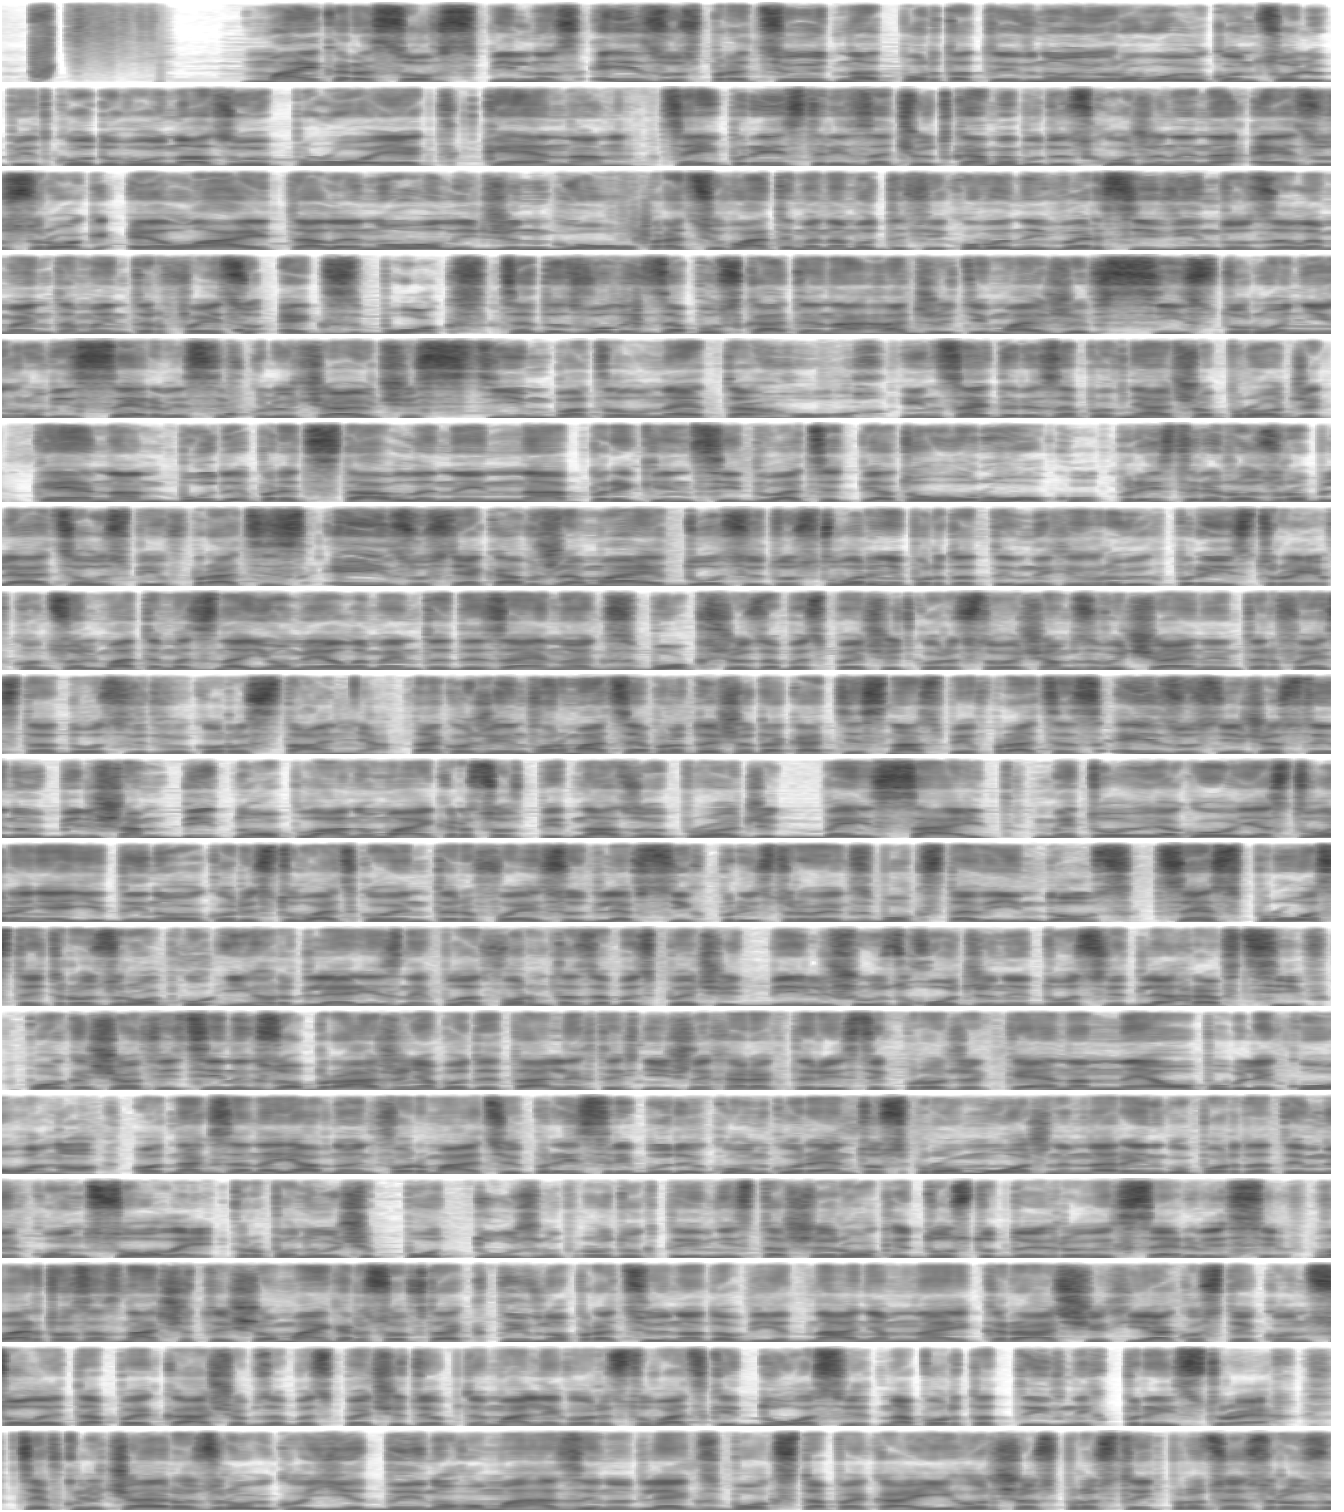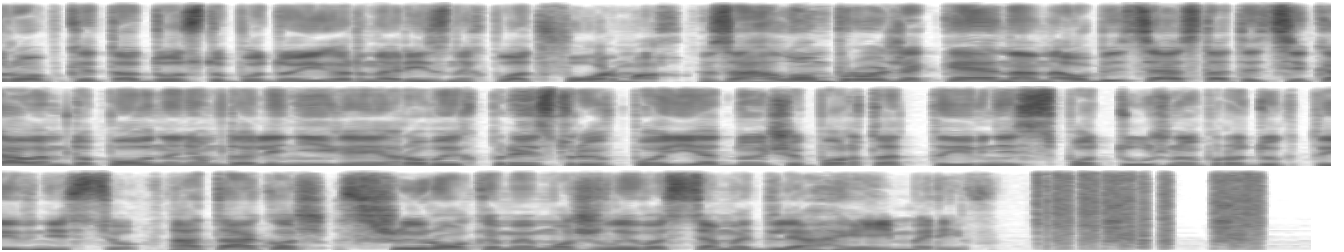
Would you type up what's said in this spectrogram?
Microsoft спільно з Asus працюють над портативною ігровою консолью під кодовою назвою Project Canon. Цей пристрій за чутками буде схожений на Asus ROG Elite та Lenovo Legion Go. Працюватиме на модифікованій версії Windows з елементами інтерфейсу Xbox. Це дозволить запускати на гаджеті майже всі сторонні ігрові сервіси, включаючи Steam, Battle.net та GOG. Інсайдери запевняють, що Project Canon буде представлений наприкінці 25-го року. Пристрій розробляється у співпраці з Asus, яка вже має досвід у створенні портативних ігрових пристроїв. Консоль матиме знайомі елементи дизайну Xbox, що забезпечить користувачам звичайний інтерфейс та досвід використання. Також є інформація про те, що така тісна співпраця з Asus є частиною більш амбітного плану Microsoft під назвою Project Bayside, метою якого є створення єдиного користувацького інтерфейсу для всіх пристроїв Xbox та Windows. Це спростить розробку ігор для різних платформ та забезпечить більш узгоджений досвід для гравців. Поки що офіційних зображень або детальних технічних характеристик Project Canon не опубліковано. Однак, за наявною інформацією, пристрій буде конкурентоспроможним на ринку портативних консолей, пропонуючи потужну продуктивність та широкий доступ до ігрових сервісів. Варто зазначити, що Microsoft активно працює над об'єднанням найкращих якостей консолей та ПК, щоб забезпечити оптимальний користувацький досвід на портативних пристроях. Це включає розробку єдиного магазину для Xbox та ПК ігор, що спростить процес розробки та доступу до ігор на різних платформах. Загалом Project Canon обіцяє стати цікавим доповненням до лінійки ігрових пристроїв, поєднуючи портативність з потужною продуктивністю, а також з широкими можливостями для геймерів.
